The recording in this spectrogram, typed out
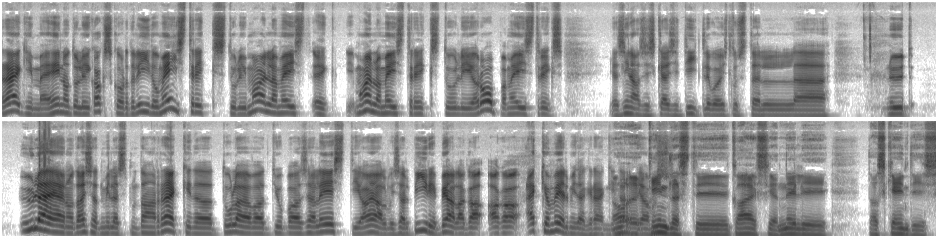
räägime, Heino tuli kaks korda liidu meistriks, tuli maailmameist-, maailmameistriks, tuli Euroopa meistriks ja sina siis käisid tiitlivõistlustel nüüd ülejäänud asjad, millest ma tahan rääkida, tulevad juba seal Eesti ajal või seal piiri peal, aga, aga äkki on veel midagi rääkida? no Jaanus? kindlasti kaheksakümmend neli Taskendis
